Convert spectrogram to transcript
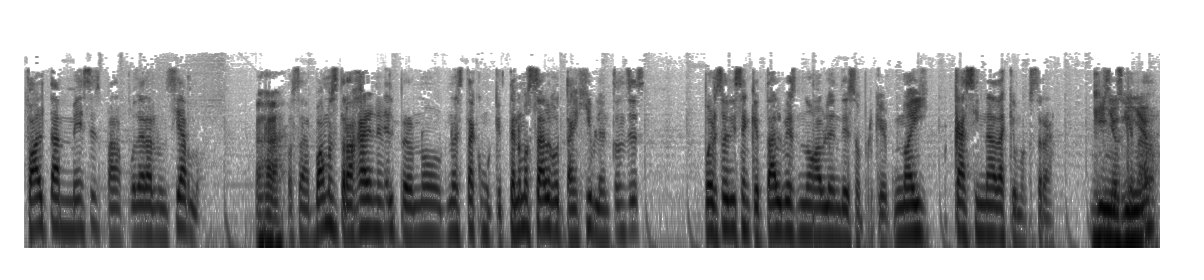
faltan meses para poder anunciarlo. Ajá. O sea, vamos a trabajar en él, pero no, no está como que tenemos algo tangible. Entonces, por eso dicen que tal vez no hablen de eso, porque no hay casi nada que mostrar. Guiño, Si es que guiño. nada.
